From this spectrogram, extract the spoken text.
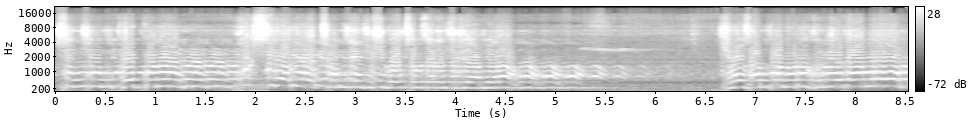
친진 패권을 확실하게 정리해 주시고 청산해 주셔야 합니다. 기호 3번 우리 국민의당은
